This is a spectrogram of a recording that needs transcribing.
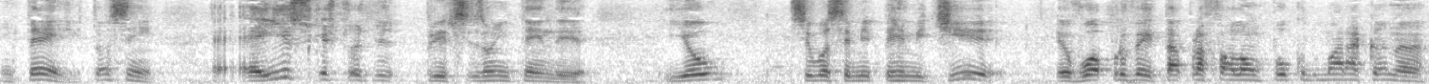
Entende? Então, assim, é, é isso que as pessoas precisam entender. E eu, se você me permitir, eu vou aproveitar para falar um pouco do Maracanã.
